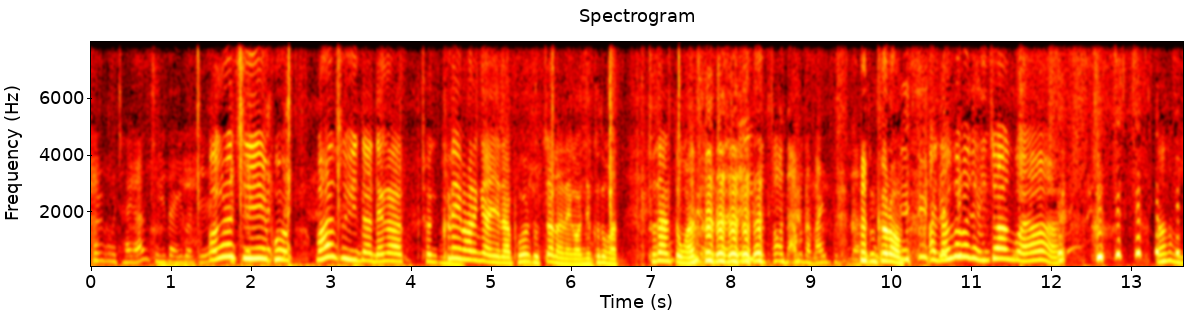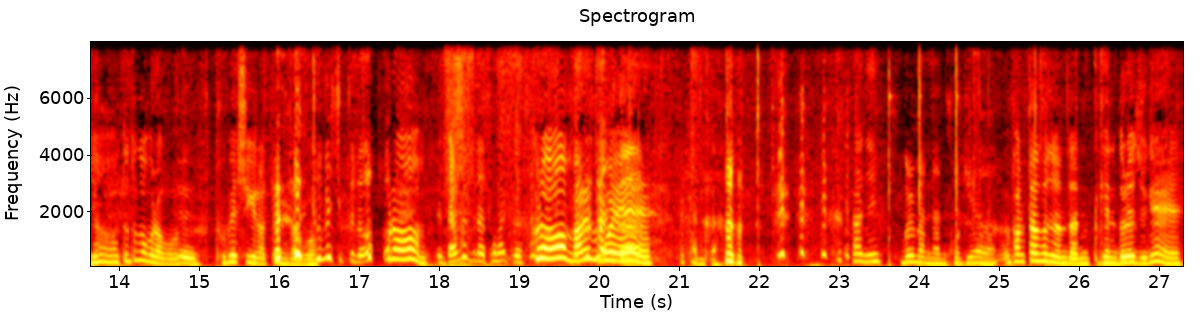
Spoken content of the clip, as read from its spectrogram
결국 자기가 한 수이다 이거지. 아 그렇지. 보, 뭐 한 수이다 내가 저기 클레임 하는 게 아니라 보여줬잖아 내가 언니 그동안 두 달 동안. 내일부터 나보다 많이 듣더라. 그럼. 아니 남성분이 인정한 거야. 나는 야 뜯은 거 보라고 응. 두 배씩이나 뜯는다고. 두 배씩 들어. 그럼 남들보다 더 맛있어. 그럼 말해서 뭐해? 그렇다니까. 아니 물 만난 고기야. 방탄소년단 걔네 노래 중에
